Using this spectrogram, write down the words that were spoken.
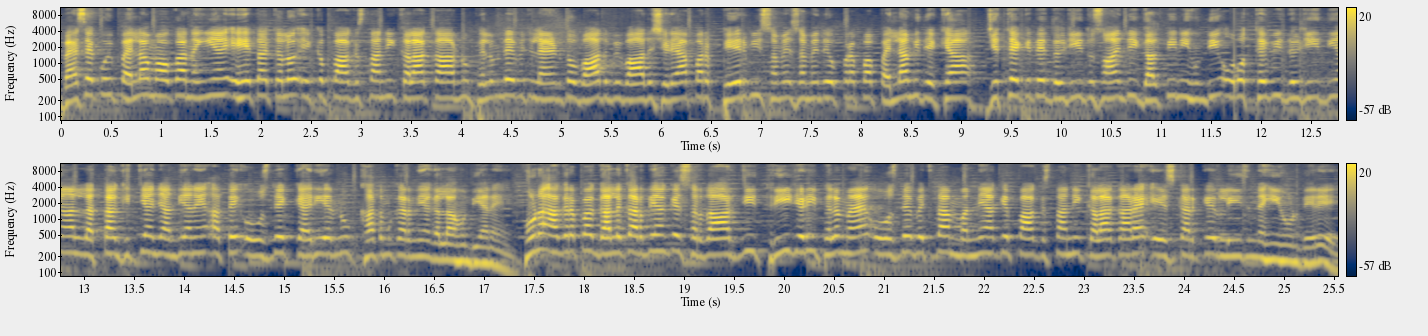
ਵੈਸੇ ਕੋਈ ਪਹਿਲਾ ਮੌਕਾ ਨਹੀਂ ਹੈ, ਇਹ ਤਾਂ ਚਲੋ ਇੱਕ ਪਾਕਿਸਤਾਨੀ ਕਲਾਕਾਰ ਨੂੰ ਫਿਲਮ ਦੇ ਵਿੱਚ ਲੈਣ ਤੋਂ ਬਾਅਦ ਵਿਵਾਦ ਛਿੜਿਆ, ਪਰ ਫੇਰ ਵੀ ਸਮੇਂ-ਸਮੇਂ ਦੇ ਉੱਪਰ ਆਪਾਂ ਪਹਿਲਾਂ ਵੀ ਦੇਖਿਆ, ਜਿੱਥੇ ਕਿਤੇ ਦਿਲਜੀਤ ਦੁਸਾਂਝ ਦੀ ਗਲਤੀ ਨਹੀਂ ਹੁੰਦੀ ਉੱਥੇ ਵੀ ਦਿਲਜੀਤ ਦੀਆਂ ਲੱਤਾਂ ਖਿੱਚੀਆਂ ਜਾਂਦੀਆਂ ਨੇ ਅਤੇ ਉਸ ਦੇ ਕੈਰੀਅਰ ਨੂੰ ਖਤਮ ਕਰਨ ਦੀਆਂ ਗੱਲਾਂ ਹੁੰਦੀਆਂ ਨੇ। ਹੁਣ ਅਗਰ ਆਪਾਂ ਗੱਲ ਕਰਦੇ ਹਾਂ ਕਿ ਸਰਦਾਰ ਜੀ 3 ਜਿਹੜੀ ਫਿਲਮ ਹੈ, ਉਸ ਦੇ ਵਿੱਚ ਤਾਂ ਮੰਨਿਆ ਕਿ ਪਾਕਿਸਤਾਨੀ ਕਲਾਕਾਰ ਹੈ, ਇਸ ਕਰਕੇ ਰਿਲੀਜ਼ ਨਹੀਂ ਹੋਣ ਦੇ ਰਹੇ।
